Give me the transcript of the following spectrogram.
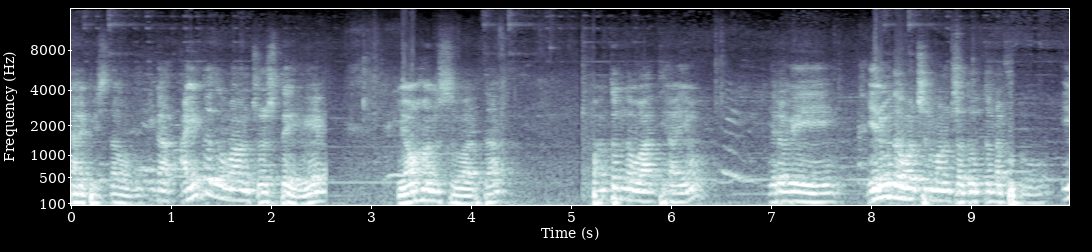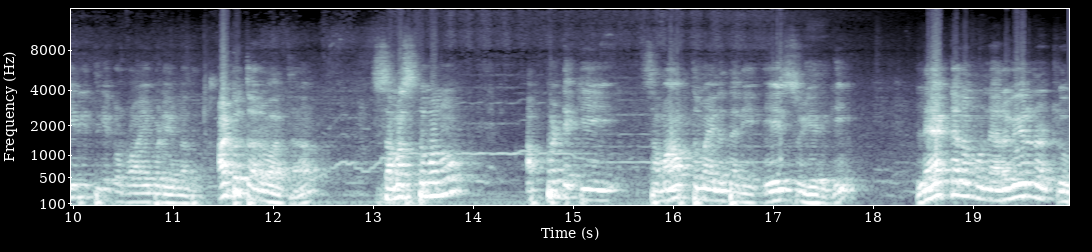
కనిపిస్తూ ఉంది. ఇక ఐదోది మనం చూస్తే యోహాను వార్త పంతొమ్మిదవ అధ్యాయం ఇరవై ఎనిమిదవ వచ్చిన మనం చదువుతున్నప్పుడు ఈ రీతికి ఇక్కడ రాయబడి ఉన్నది. అటు తర్వాత సమస్తమును అప్పటికి సమాప్తమైనదని ఏసు ఎరిగి లేఖనము నెరవేరునట్లు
